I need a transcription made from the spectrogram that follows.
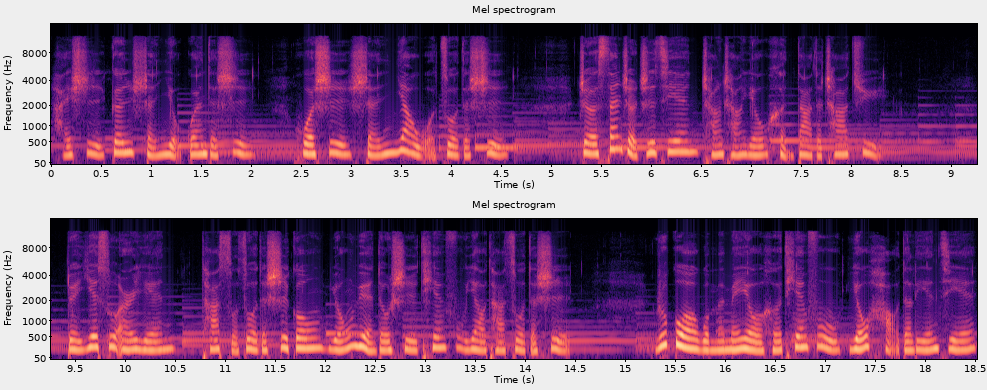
还是跟神有关的事，或是神要我做的事。这三者之间常常有很大的差距。对耶稣而言，他所做的事工永远都是天父要他做的事。如果我们没有和天父有好的连结，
